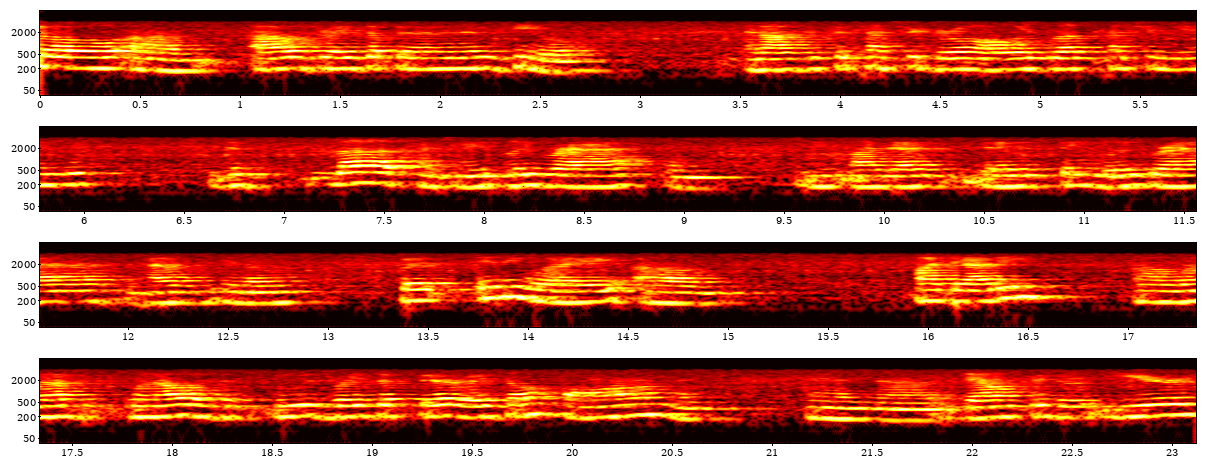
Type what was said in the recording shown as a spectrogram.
So, um, I was raised up in them hills, and I was just a country girl, always loved country music, just loved country bluegrass, and my dad, they would sing bluegrass and have, you know, but anyway, um, my daddy, uh, when I, when I was, we was raised up there, raised on a farm, and, and, uh, down through the years,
